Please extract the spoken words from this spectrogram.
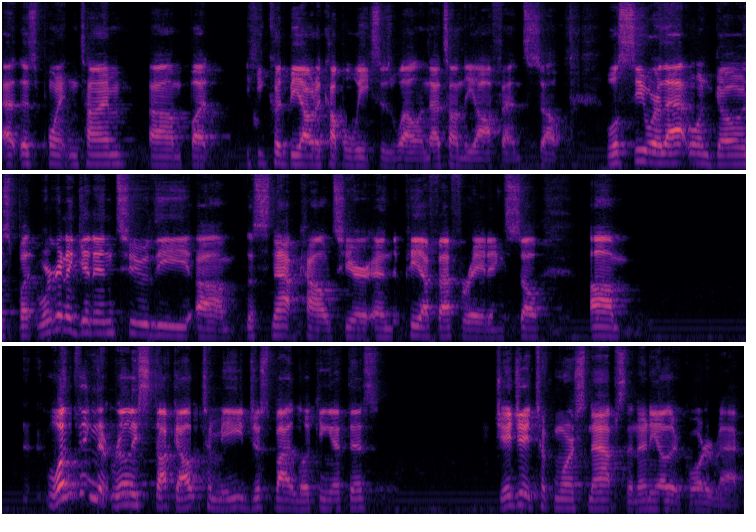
at this point in time, um, but he could be out a couple weeks as well, and that's on the offense. So we'll see where that one goes. But we're going to get into the um, the snap counts here and the PFF ratings. So um, one thing that really stuck out to me just by looking at this, JJ took more snaps than any other quarterback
